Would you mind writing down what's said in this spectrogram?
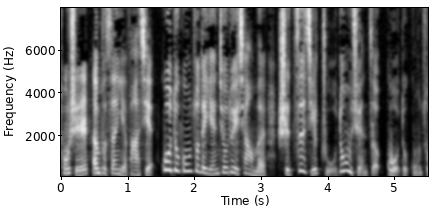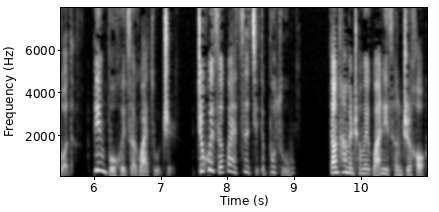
同时，恩普森也发现，过度工作的研究对象们是自己主动选择过度工作的，并不会责怪组织，只会责怪自己的不足。当他们成为管理层之后，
